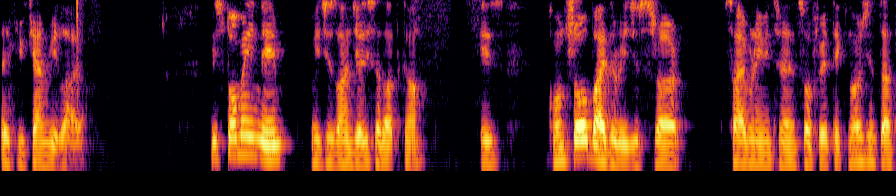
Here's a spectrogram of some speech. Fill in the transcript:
that you can rely on. This domain name, which is angelisa.com, is controlled by the registrar SiberName Internet Software Technologies that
